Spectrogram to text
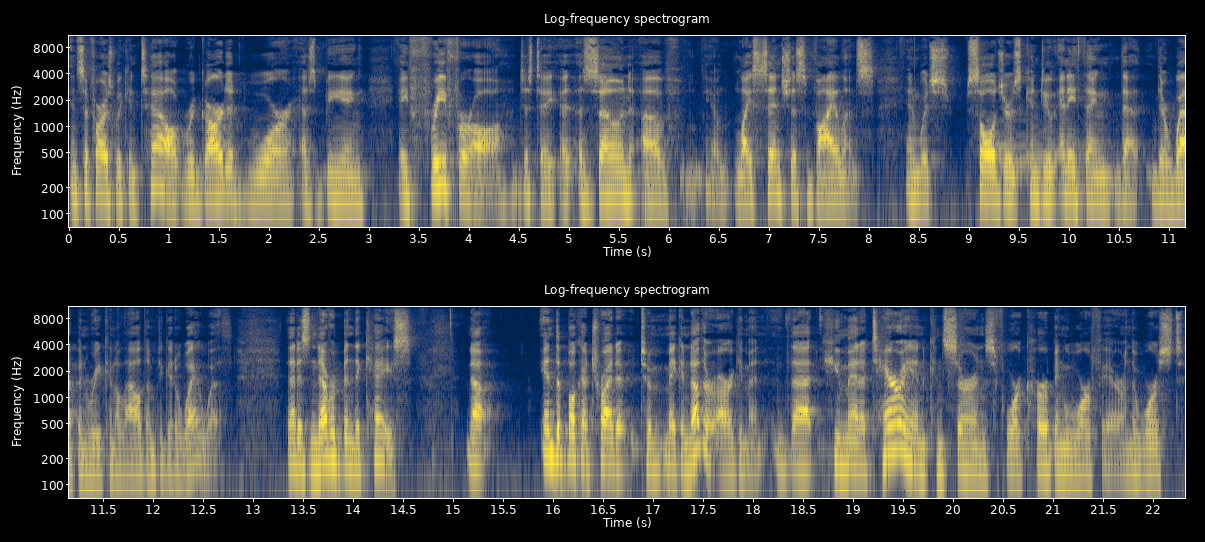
insofar as we can tell, regarded war as being a free for all, just a, a zone of you know, licentious violence in which soldiers can do anything that their weaponry can allow them to get away with. That has never been the case. Now, in the book, I try to, to make another argument that humanitarian concerns for curbing warfare and the worst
